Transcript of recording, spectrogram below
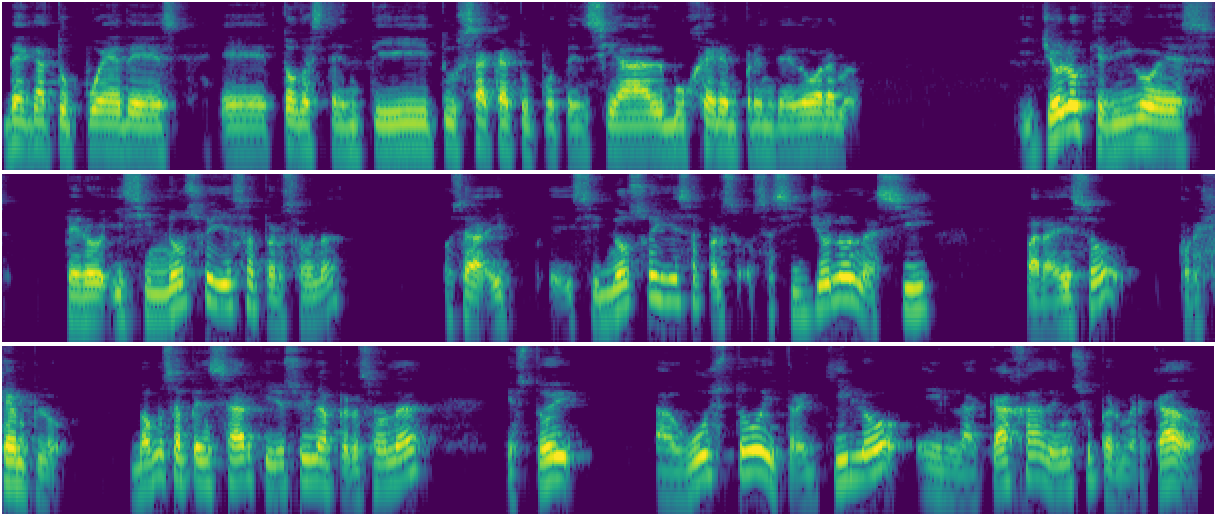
venga, tú puedes, eh, todo está en ti, tú saca tu potencial, mujer emprendedora. Y yo lo que digo es, pero ¿y si no soy esa persona? O sea, si no soy esa persona, o sea, si yo no nací para eso, por ejemplo, vamos a pensar que yo soy una persona que estoy a gusto y tranquilo en la caja de un supermercado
